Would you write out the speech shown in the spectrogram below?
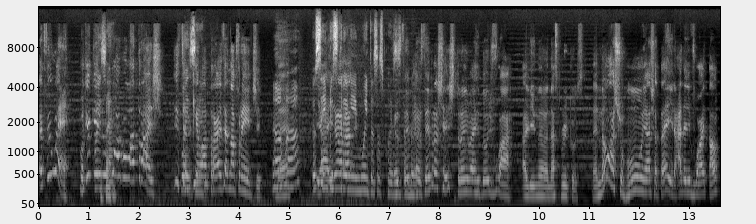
Aí eu falei, ué, por que, que Pois eles é. não voavam lá atrás? E sendo Pois que é. lá atrás é na frente. né? Aham. Eu E sempre aí, eu- estranhei muito essas Eu coisas sempre, também. eu sempre achei estranho o R2 voar ali na- nas prequels. né? Não acho ruim, acho até irado ele voar e tal,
